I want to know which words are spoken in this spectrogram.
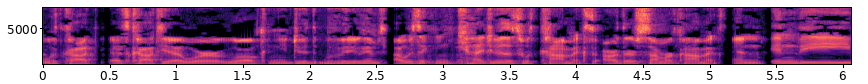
with Kat, as Katya, where well, can you do video games? I was thinking, can I do this with comics? Are there summer comics? And in the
